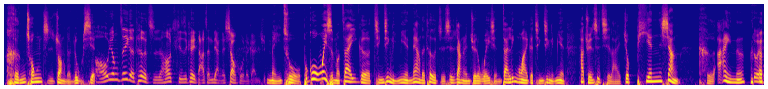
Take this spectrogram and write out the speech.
横冲直撞的路线。哦，用这个特质，然后其实可以达成两个效果的感觉。没错。不过，为什么在一个情境里面那样的特质是让人觉得危险，在另外一个情境里面，它诠释起来就偏向可爱呢？对。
